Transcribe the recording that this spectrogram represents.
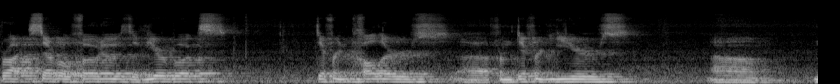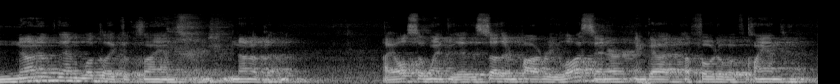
brought several photos of yearbooks, different colors uh, from different years. Um, none of them look like the Klansmen, none of them. I also went to the Southern Poverty Law Center and got a photo of Klansmen.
